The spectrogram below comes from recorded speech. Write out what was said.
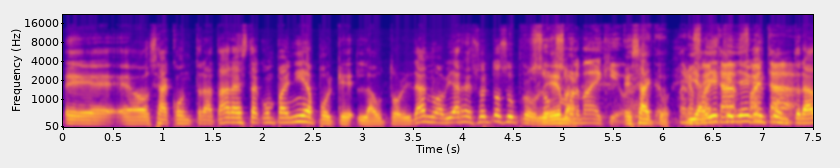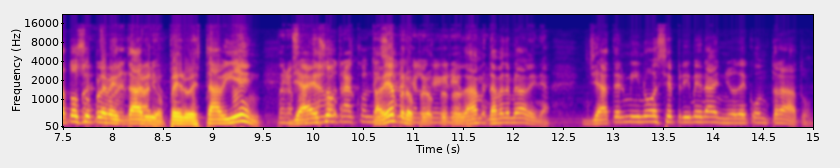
eh, eh, o sea, contratar a esta compañía porque la autoridad no había resuelto su problema. problema de quiebra. Exacto. y ahí es que llega el contrato suplementario, pero está bien. ya eso está bien, pero, pero, déjame, terminar la línea. Ya terminó ese primer año de contrato,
